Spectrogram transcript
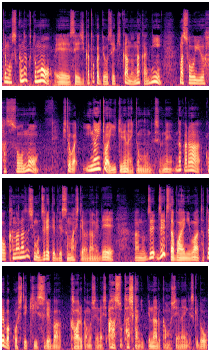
でも少なくとも、えー、政治家とか行政機関の中に、まあ、そういう発想の人がいないとは言い切れないと思うんですよね。だからこう必ずしもずれてるで済ましてはだめであのずれてた場合には例えばこう指摘すれば変わるかもしれないしああそう確かにってなるかもしれないんですけど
